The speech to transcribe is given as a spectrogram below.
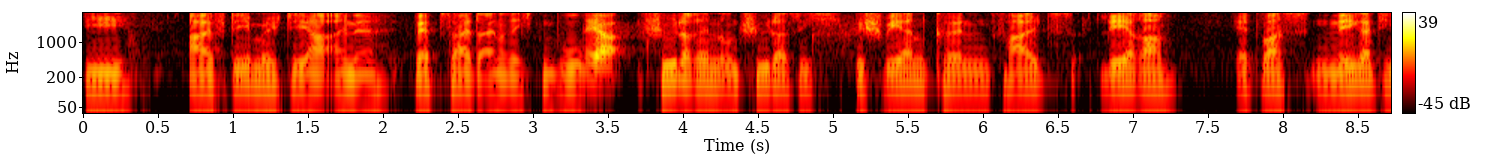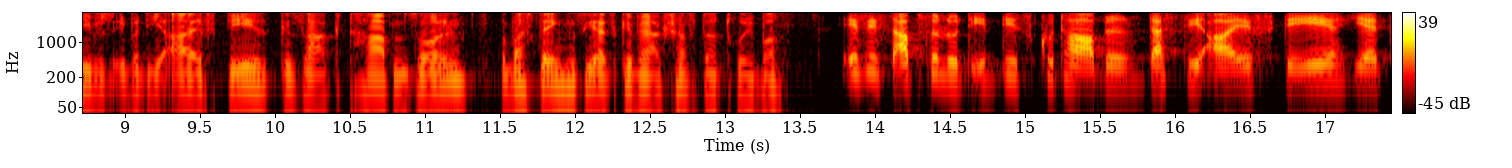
Die AfD möchte ja eine Webseite einrichten, wo ja. Schülerinnen und Schüler sich beschweren können, falls Lehrer etwas Negatives über die AfD gesagt haben sollen. Was denken Sie als Gewerkschaft darüber? Es ist absolut indiskutabel, dass die AfD jetzt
